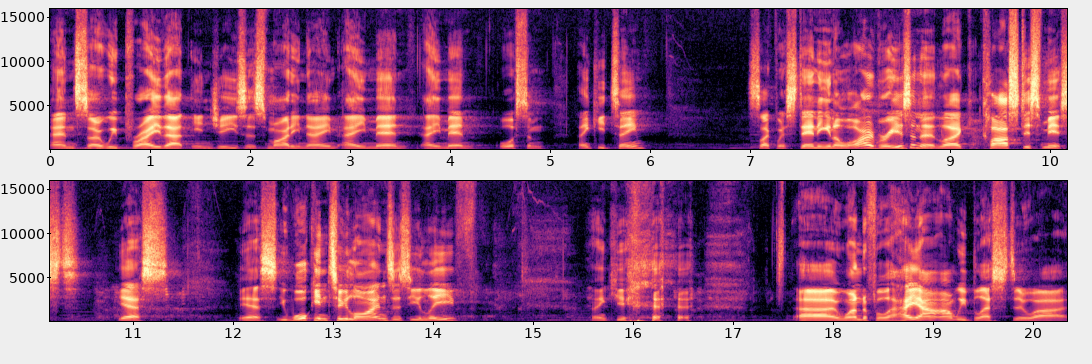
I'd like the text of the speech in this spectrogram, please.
And so we pray that in Jesus' mighty name. Amen. Amen. Awesome. Thank you, team. It's like we're standing in a library, isn't it? Like class dismissed. Yes. Yes. You walk in two lines as you leave. Thank you. Uh, wonderful. Hey, aren't we blessed to uh,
